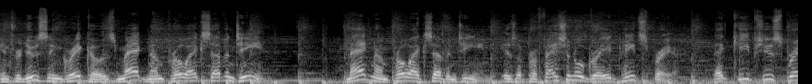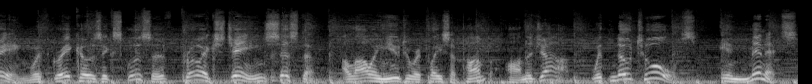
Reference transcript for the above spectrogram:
Introducing Graco's Magnum Pro X17. Magnum Pro X17 is a professional grade paint sprayer that keeps you spraying with Graco's exclusive ProXChange system, allowing you to replace a pump on the job with no tools in minutes,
